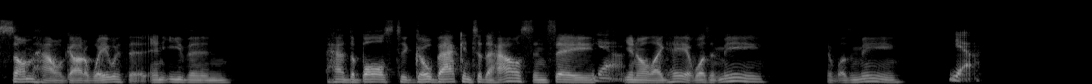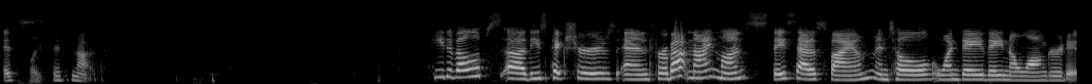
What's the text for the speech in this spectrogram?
somehow got away with it and even had the balls to go back into the house and say, Yeah. you know, like, hey, it wasn't me. It wasn't me. Yeah. It's Like- it's nuts. He develops uh, these pictures, and for about nine months, they satisfy him until one day they no longer do.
